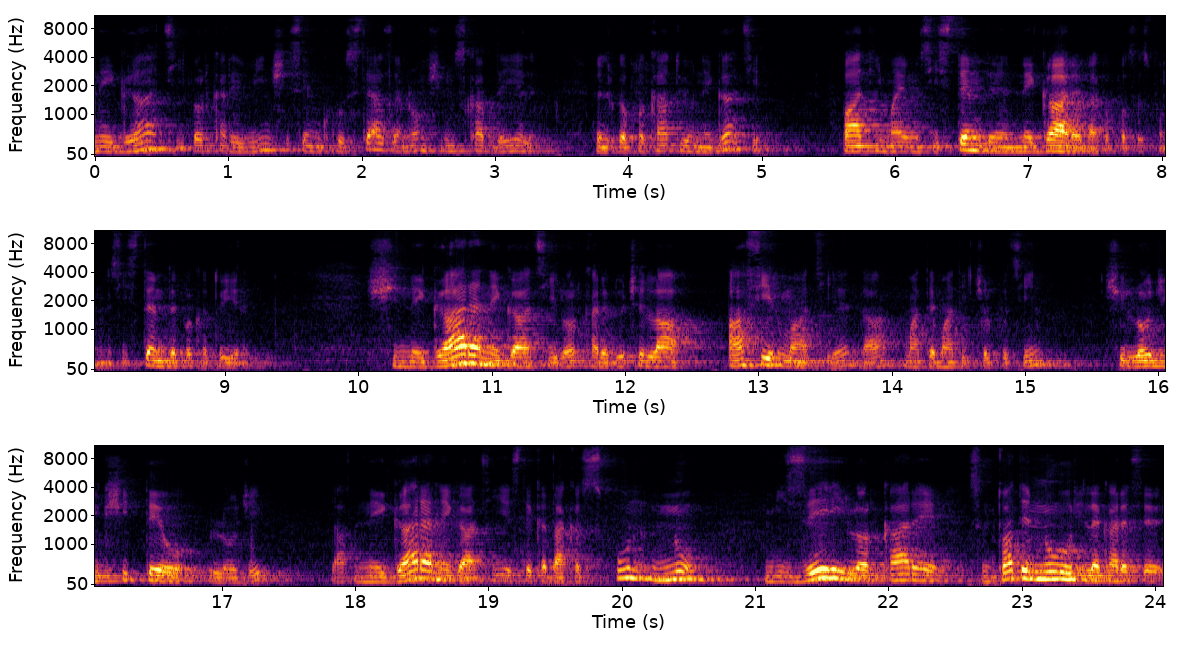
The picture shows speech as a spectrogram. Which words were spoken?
negațiilor care vin și se încrustează în om și nu scap de ele. Pentru că păcatul e o negație. Patima e un sistem de negare, dacă pot să spun, un sistem de păcătuire. Și negarea negațiilor, care duce la afirmație, da? matematic cel puțin, și logic și teologic, da? negarea negației este că dacă spun nu mizerilor care sunt toate nuurile care se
